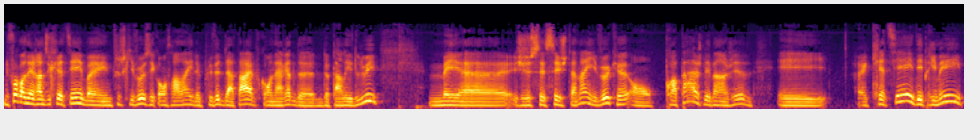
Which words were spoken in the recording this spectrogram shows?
une fois qu'on est rendu chrétien, ben, tout ce qu'il veut, c'est qu'on s'en aille le plus vite de la terre pour qu'on arrête de, parler de lui. Mais euh, c'est justement, il veut qu'on propage l'Évangile. Et un chrétien déprimé,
